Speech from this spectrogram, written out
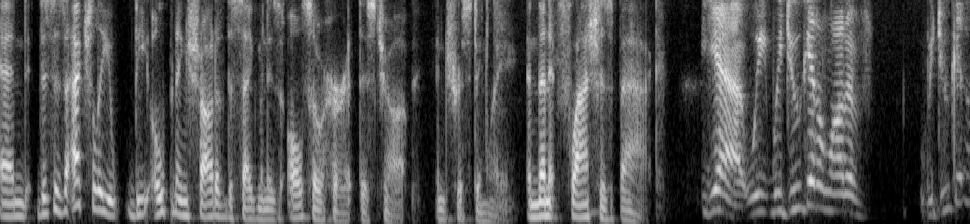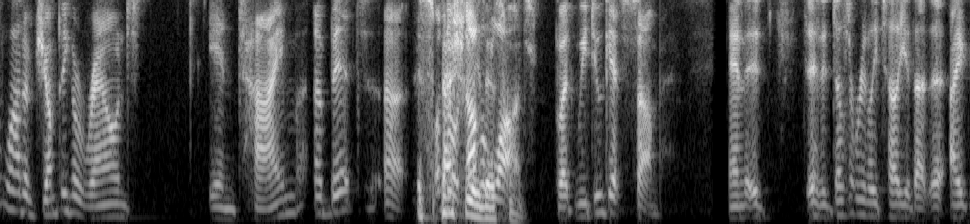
and this is actually the opening shot of the segment is also her at this job, interestingly, and then it flashes back. Yeah, we we do get a lot of we do get a lot of jumping around in time a bit, uh, especially well, no, not this a lot, one. but we do get some, and it's and it doesn't really tell you that. I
